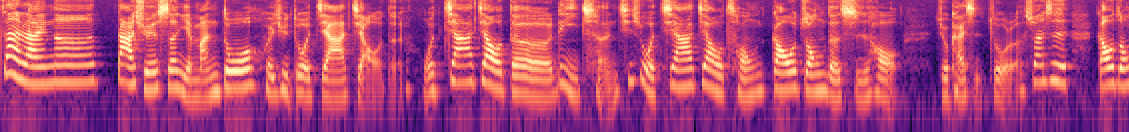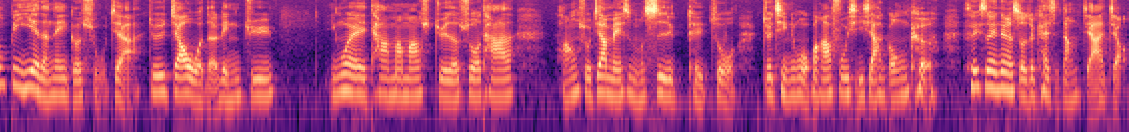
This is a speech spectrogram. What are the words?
再来呢，大学生也蛮多会去做家教的。我家教的历程，其实我家教从高中的时候就开始做了，算是高中毕业的那个暑假，就是教我的邻居，因为他妈妈觉得说他好像暑假没什么事可以做，就请我帮他复习一下功课，所以所以那个时候就开始当家教。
